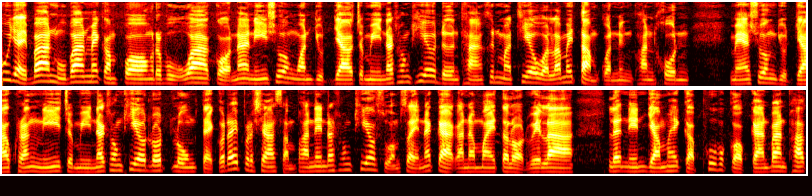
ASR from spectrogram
ผู้ใหญ่บ้านหมู่บ้านแม่กำปอง ระบุว่าก่อนหน้านี้ช่วงวันหยุดยาวจะมีนักท่องเที่ยวเดินทางขึ้นมาเที่ยววันละไม่ต่ำกว่า 1,000 คน แม้ช่วงหยุดยาวครั้งนี้จะมีนักท่องเที่ยวลดลง แต่ก็ได้ประชาสัมพันธ์ในนักท่องเที่ยวสวมใส่หน้ากากอนามัยตลอดเวลา และเน้นย้ำให้กับผู้ประกอบการบ้านพัก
